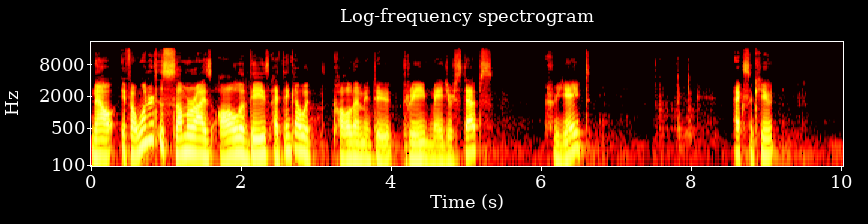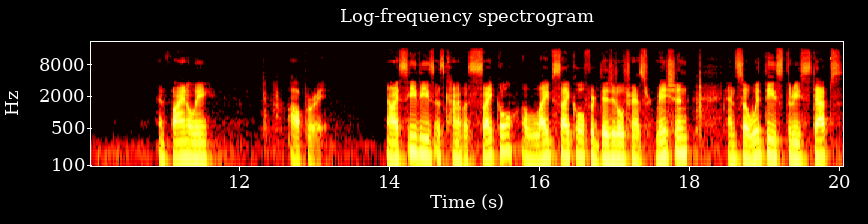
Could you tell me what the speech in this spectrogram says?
Now, if I wanted to summarize all of these, I think I would call them into three major steps. Create, execute, and finally, operate. Now I see these as kind of a cycle, a life cycle for digital transformation. And so with these three steps,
